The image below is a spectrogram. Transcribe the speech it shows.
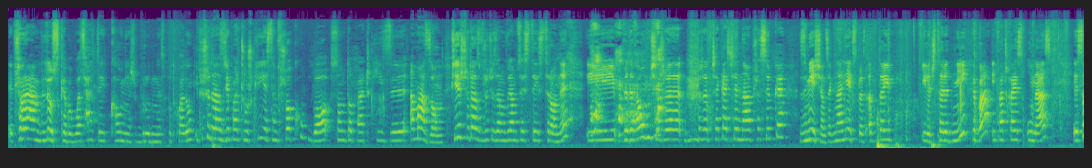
E, przebrałam bluzkę, bo była cały tutaj kołnierz brudny z podkładu. I przyszły do nas dwie paczuszki. Jestem w szoku, bo są to paczki z Amazon. Pierwszy raz w życiu zamówiłam coś z tej strony i wydawało mi się, że, że czeka się na przesyłkę z miesiąc, jak na AliExpress, a tutaj ile? 4 dni chyba i paczka jest u nas. Y, Są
